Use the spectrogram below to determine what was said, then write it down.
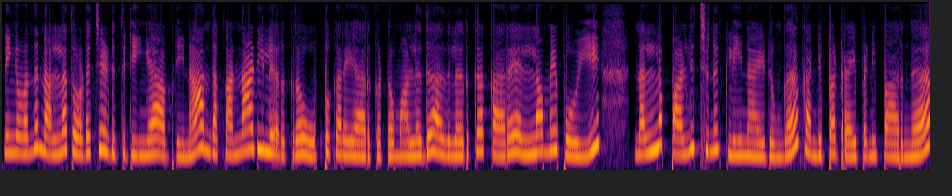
நீங்கள் வந்து நல்லா தொடச்சி எடுத்துட்டீங்க அப்படின்னா அந்த கண்ணாடியில் இருக்கிற உப்பு கரையாக இருக்கட்டும் அல்லது அதில் இருக்கிற கரை எல்லாமே போய் நல்லா பளிச்சுன்னு க்ளீன் ஆகிடுங்க கண்டிப்பாக ட்ரை பண்ணி பாருங்கள்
